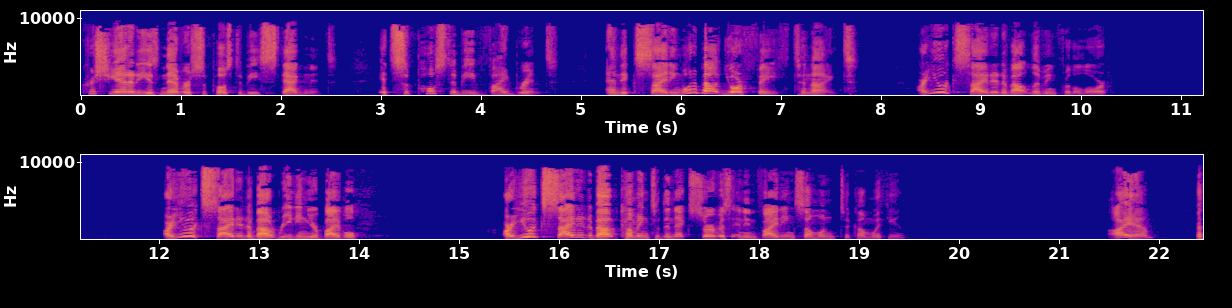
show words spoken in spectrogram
Christianity is never supposed to be stagnant, it's supposed to be vibrant and exciting. What about your faith tonight? Are you excited about living for the Lord? Are you excited about reading your Bible? Are you excited about coming to the next service and inviting someone to come with you? I am.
